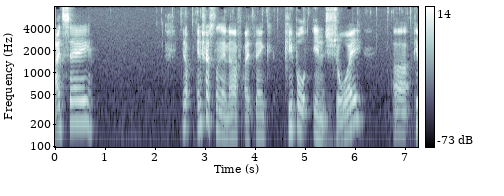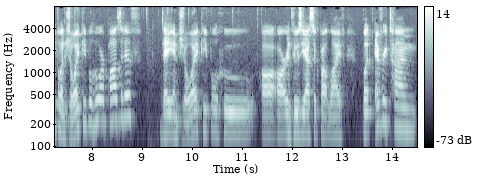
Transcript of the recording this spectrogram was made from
I'd say, you know, interestingly enough, I think people enjoy uh, people enjoy people who are positive. They enjoy people who are, are enthusiastic about life. But every time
